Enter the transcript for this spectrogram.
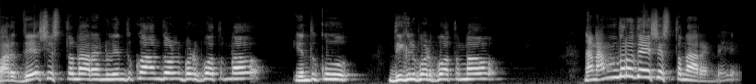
వారు ద్వేషిస్తున్నారని నువ్వు ఎందుకు ఆందోళన పడిపోతున్నావు? ఎందుకు దిగులు పడిపోతున్నావు? నన్ను అందరూ ద్వేషిస్తున్నారండి.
